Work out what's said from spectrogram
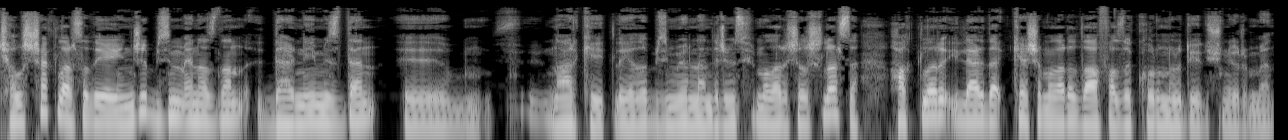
çalışacaklarsa da yayıncı bizim en azından derneğimizden e, Narcade'le ya da bizim yönlendireceğimiz firmalara çalışırlarsa hakları ilerideki aşamalarda daha fazla korunur diye düşünüyorum ben.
